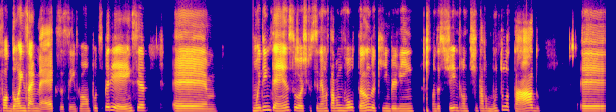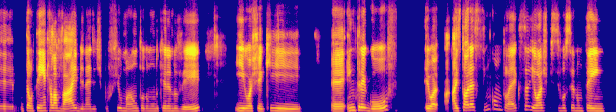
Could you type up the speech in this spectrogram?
fodões IMAX, assim, foi uma puta experiência. É, muito intenso. Acho que os cinemas estavam voltando aqui em Berlim quando assisti, então estava muito lotado. É, então tem aquela vibe, né, de tipo filmão, todo mundo querendo ver. E eu achei que é, entregou. Eu, a, história é sim complexa, e eu acho que se você não tem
